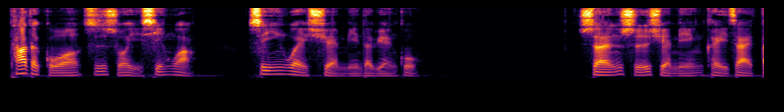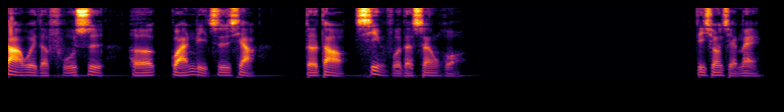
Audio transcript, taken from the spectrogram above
他的国之所以兴旺，是因为选民的缘故。神使选民可以在大卫的服侍和管理之下得到幸福的生活。弟兄姐妹，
